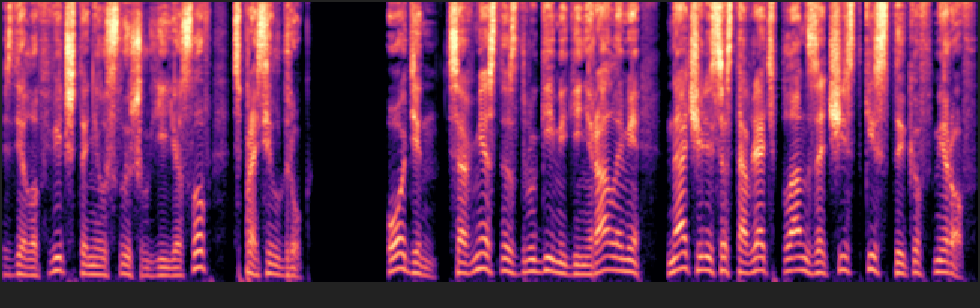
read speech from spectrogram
Сделав вид, что не услышал ее слов, спросил друг. Один совместно с другими генералами начали составлять план зачистки стыков миров.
